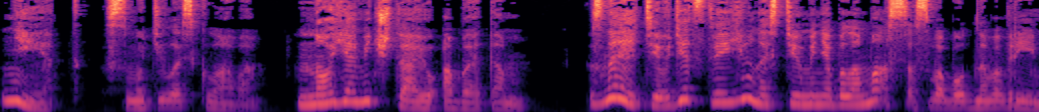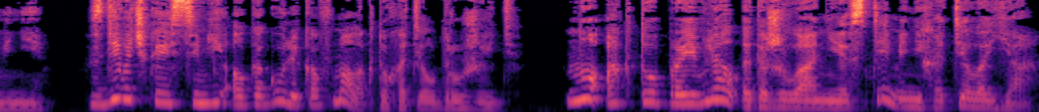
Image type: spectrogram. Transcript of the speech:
«Нет», – смутилась Клава. «Но я мечтаю об этом. Знаете, в детстве и юности у меня была масса свободного времени. С девочкой из семьи алкоголиков мало кто хотел дружить. Но а кто проявлял это желание, с теми не хотела я.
